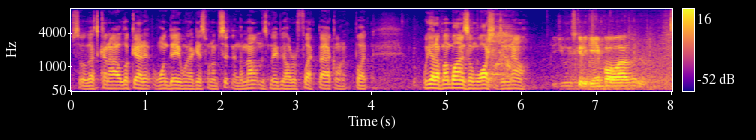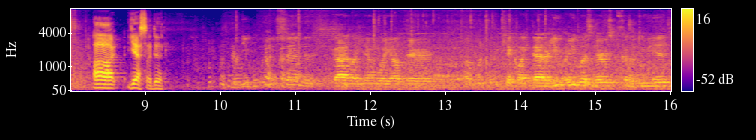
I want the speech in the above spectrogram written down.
So that's kind of how I look at it. One day, when I guess when I'm sitting in the mountains, maybe I'll reflect back on it. But we got my mind's on Washington now. Did you at least get a game ball out of it, or? Uh, yes, I did. When you, you send a guy like Younghoe out there kick like that, are you, are you less nervous because of who he is?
